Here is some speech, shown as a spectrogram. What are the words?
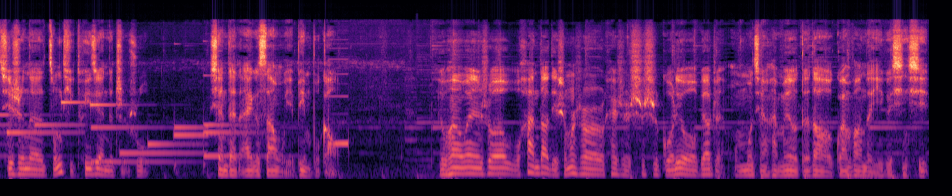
其实呢，总体推荐的指数，现在的 iX 三五也并不高。有朋友问说，武汉到底什么时候开始实施国六标准？我们目前还没有得到官方的一个信息，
